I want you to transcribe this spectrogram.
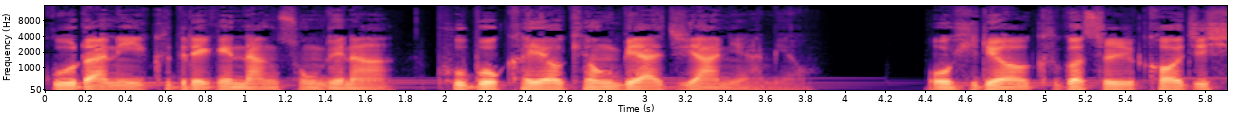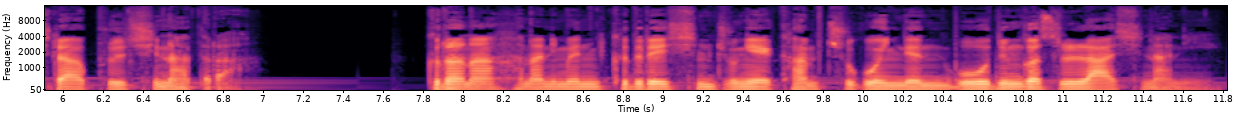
꾸란이 그들에게 낭송되나 부복하여 경배하지 아니하며 오히려 그것을 거짓이라 불신하더라. 그러나 하나님은 그들의 심중에 감추고 있는 모든 것을 아시나니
